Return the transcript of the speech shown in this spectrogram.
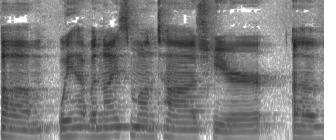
Um, we have a nice montage here of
